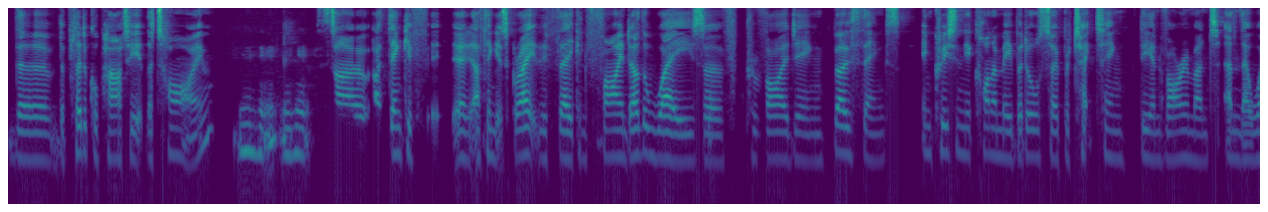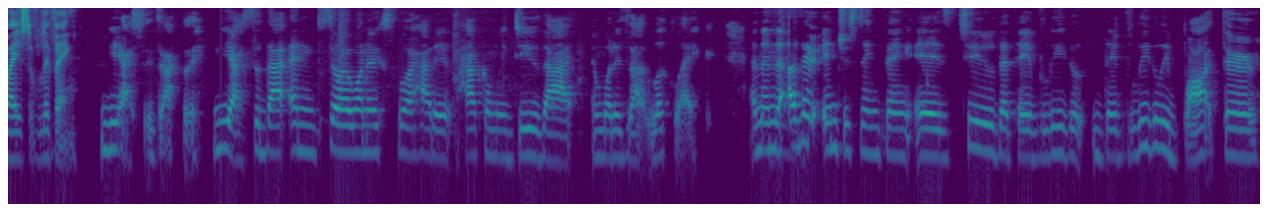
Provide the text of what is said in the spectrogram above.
the the political party at the time Mm-hmm, mm-hmm. So I think if I think it's great if they can find other ways of providing both things, increasing the economy, but also protecting the environment and their ways of living. Yes, exactly. Yeah, so that and so I want to explore how to how can we do that and what does that look like? And then the mm-hmm. other interesting thing is too that they've legal they've legally bought their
